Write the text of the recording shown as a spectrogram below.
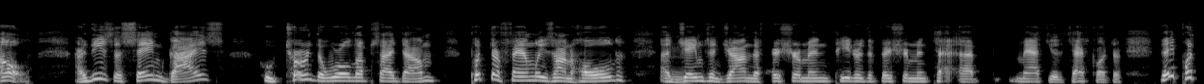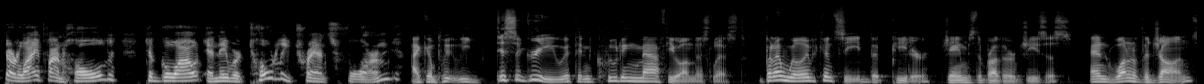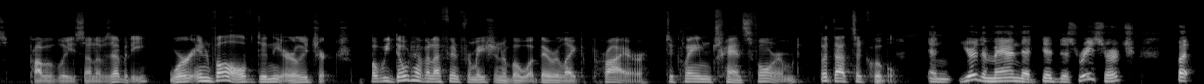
oh, are these the same guys who turned the world upside down, put their families on hold. Uh, mm. James and John, the fishermen, Peter, the fisherman, ta- uh, Matthew, the tax collector, they put their life on hold to go out and they were totally transformed. I completely disagree with including Matthew on this list, but I'm willing to concede that Peter, James, the brother of Jesus, and one of the Johns, probably son of Zebedee, were involved in the early church but we don't have enough information about what they were like prior to claim transformed, but that's a quibble. And you're the man that did this research, but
